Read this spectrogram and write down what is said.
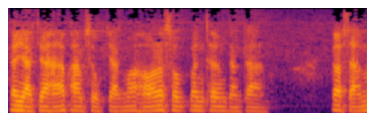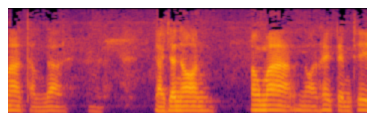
ถ้าอยากจะหาความสุขจากมหรสพบันเทิงต่างๆ ก็สามารถทำได้ อยากจะนอนมากๆ นอนให้เต็มที่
